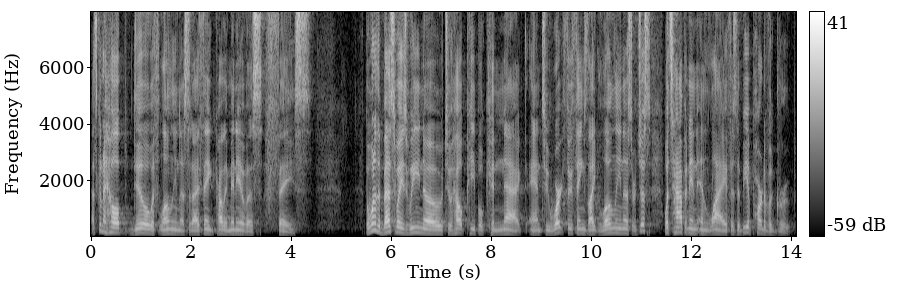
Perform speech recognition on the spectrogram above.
that's gonna help deal with loneliness that I think probably many of us face. But one of the best ways we know to help people connect and to work through things like loneliness or just what's happening in life is to be a part of a group.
